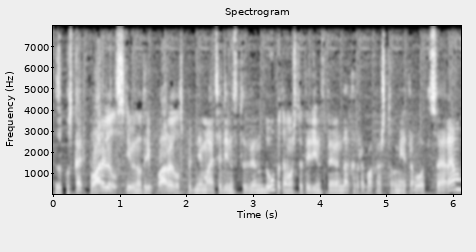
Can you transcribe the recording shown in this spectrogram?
запускать Parallels и внутри Parallels поднимать 11 винду, потому что это единственная винда, которая пока что умеет работать с CRM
